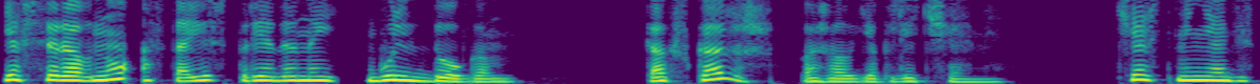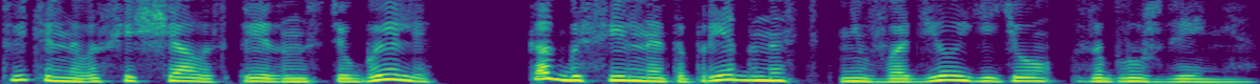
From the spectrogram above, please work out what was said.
«я все равно остаюсь преданной бульдогом». «Как скажешь», — пожал я плечами. Часть меня действительно восхищалась преданностью Белли, как бы сильно эта преданность не вводила ее в заблуждение.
